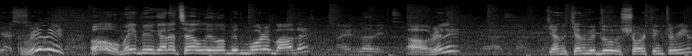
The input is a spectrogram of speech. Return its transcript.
Yes. Really? Oh, maybe you gotta tell a little bit more about it? I love it. Oh, really? Can, can we do a short interview?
